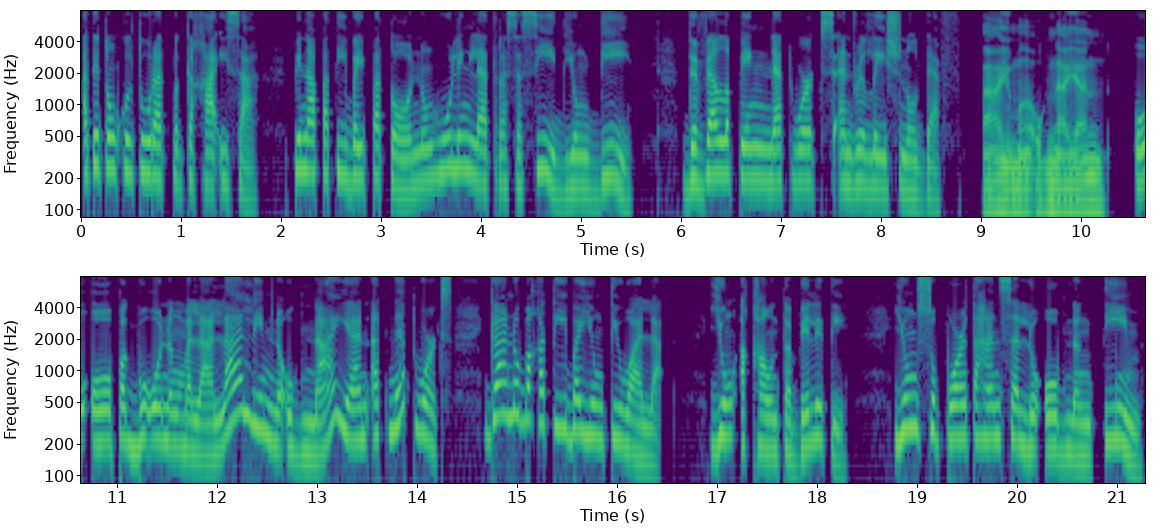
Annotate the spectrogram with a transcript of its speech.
At itong kultura at pagkakaisa, pinapatibay pa to nung huling letra sa seed, yung D. Developing Networks and Relational Depth. Ah, yung mga ugnayan. Oo, pagbuo ng malalalim na ugnayan at networks, gaano ba katibay yung tiwala, yung accountability, yung suportahan sa loob ng team.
